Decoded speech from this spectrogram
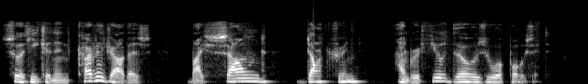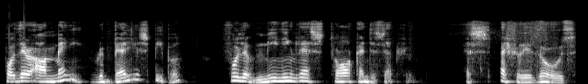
so that he can encourage others by sound doctrine and refute those who oppose it. For there are many rebellious people full of meaningless talk and deception, especially those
